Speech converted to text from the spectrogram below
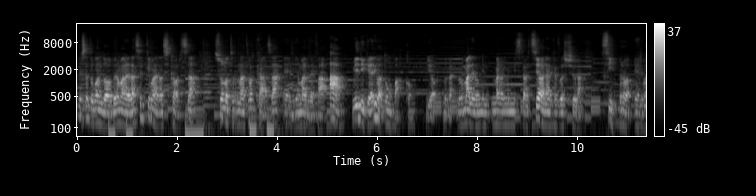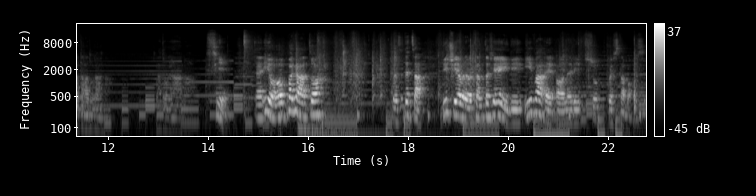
è stato quando bene o male la settimana scorsa sono tornato a casa e mia madre fa Ah, vedi che è arrivato un pacco. Io, vabbè, normale amministrazione a casa Shura. Sì, però è arrivata la dogana. La dogana. Sì, eh, io ho pagato per esattezza 10,86 euro di IVA e oneri su questa box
